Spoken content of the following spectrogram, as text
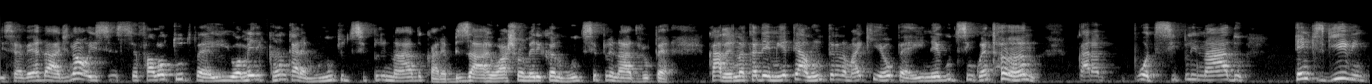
Isso é verdade. Não, isso você falou tudo, pé. E o americano, cara, é muito disciplinado, cara. É bizarro. Eu acho o americano muito disciplinado, viu, pé? Cara, ali na academia tem aluno que treina mais que eu, pé. E nego de 50 anos. O cara, pô, disciplinado. Thanksgiving,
